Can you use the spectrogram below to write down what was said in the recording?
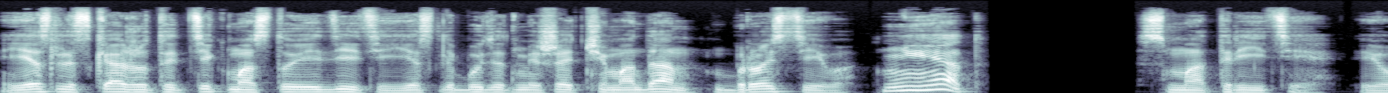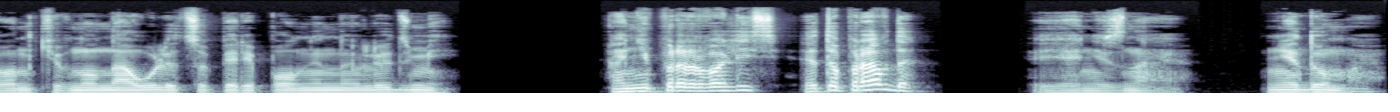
«Если скажут идти к мосту, идите, если будет мешать чемодан, бросьте его». «Нет!» «Смотрите!» — и он кивнул на улицу, переполненную людьми. «Они прорвались? Это правда?» «Я не знаю. Не думаю.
